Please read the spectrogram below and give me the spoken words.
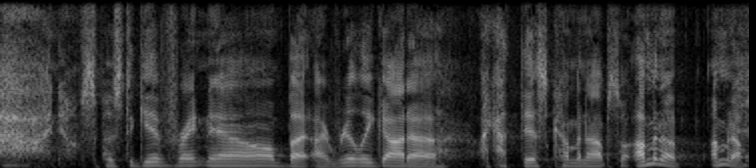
I know I'm supposed to give right now, but I really gotta, I got this coming up, so I'm gonna, I'm gonna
